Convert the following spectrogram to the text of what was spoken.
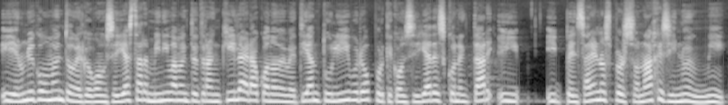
Y el único momento en el que conseguía estar mínimamente tranquila era cuando me metía en tu libro porque conseguía desconectar y, y pensar en los personajes y no en mí.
